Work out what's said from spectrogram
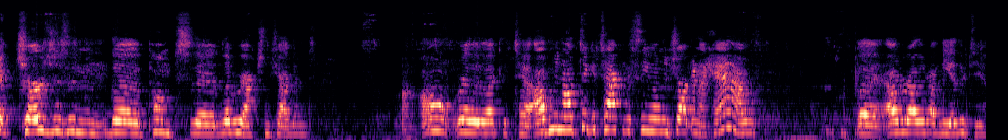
like charges and the pumps, the lever action shotguns. I don't really like the tac. I mean, I'll take a tac if it's the only shotgun I have, but I would rather have the other two.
